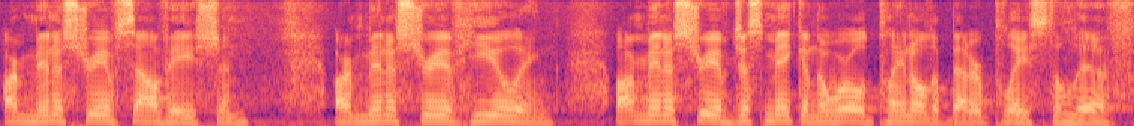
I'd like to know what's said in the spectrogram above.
Our ministry of salvation, our ministry of healing, our ministry of just making the world plain old a better place to live.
